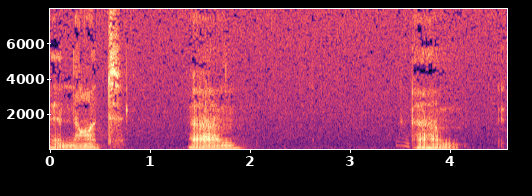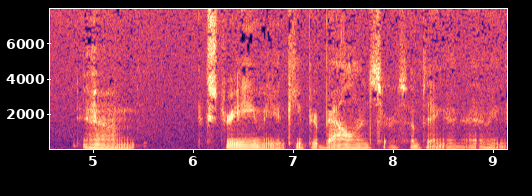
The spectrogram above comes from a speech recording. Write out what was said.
and not um, um, um, extreme. You keep your balance or something. I mean,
